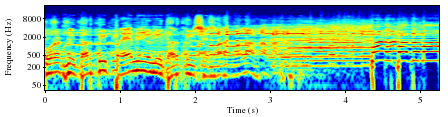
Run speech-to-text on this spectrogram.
સોરઠની ધરતી પ્રેમીઓની ધરતી છે, મારા વાલા. પણ પદમા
